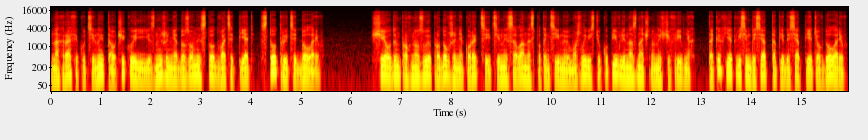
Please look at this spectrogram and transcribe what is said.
на графіку ціни та очікує її зниження до зони 125-130 доларів. Ще один прогнозує продовження корекції ціни Solana з потенційною можливістю купівлі на значно нижчих рівнях, таких як 80 та 55 доларів,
